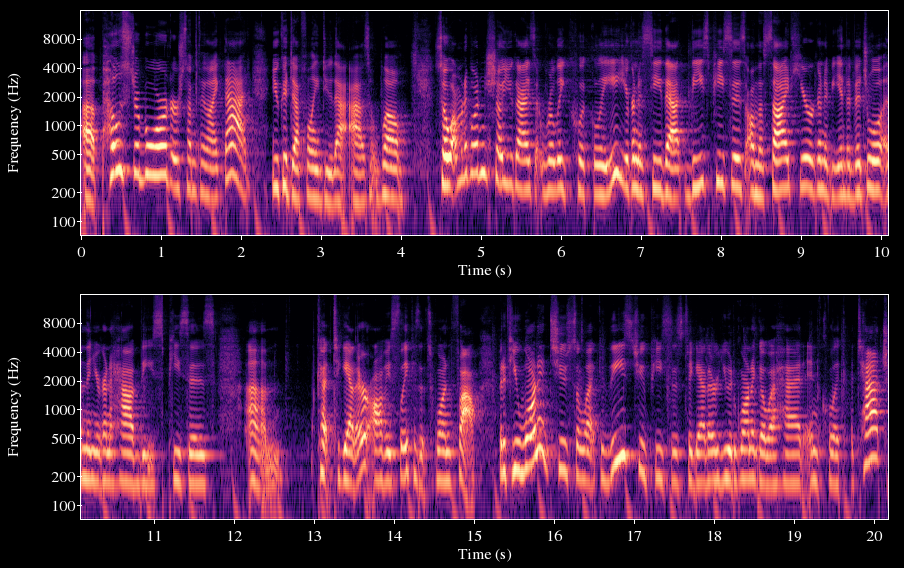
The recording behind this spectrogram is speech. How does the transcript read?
uh, poster board or something like that, you could definitely do that as well. So I'm gonna go ahead and show you guys really quickly. You're gonna see that these pieces on the side here are gonna be individual and then you're gonna have these pieces um, cut together, obviously, because it's one file. But if you wanted to select these two pieces together, you would want to go ahead and click attach.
